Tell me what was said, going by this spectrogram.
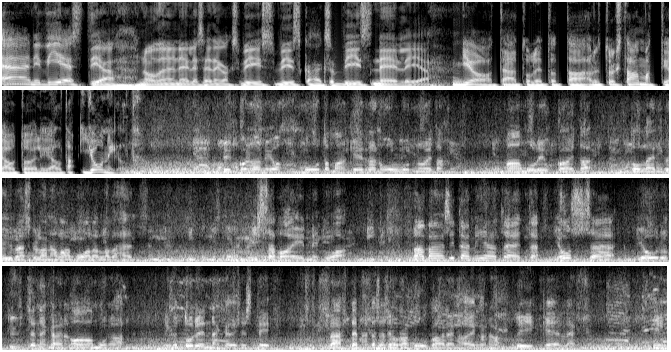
ääniviestiä 0472555854. Joo, tämä tuli tota, tuliko tämä ammattiautoilijalta Jonilta? Nyt kun on jo muutaman kerran ollut noita aamuliukkaita tolleen niin Jyväskylän alapuolella vähän missä vain, niin tuo, mä oon vähän sitä mieltä, että jos sä joudut yhtenäkään aamuna niin todennäköisesti lähtemään tässä seuraavan kuukauden aikana liikkeelle niin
